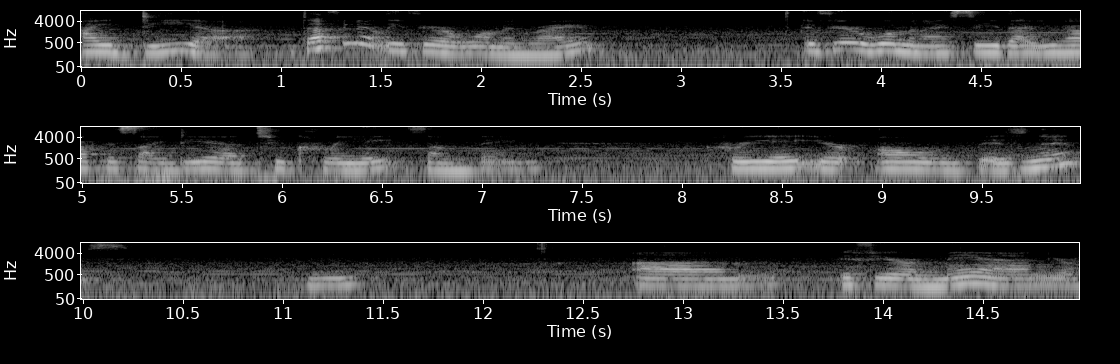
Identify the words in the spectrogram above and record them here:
idea. Definitely if you're a woman, right? If you're a woman, I see that you have this idea to create something, create your own business. Mm-hmm. Um, if you're a man, you're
